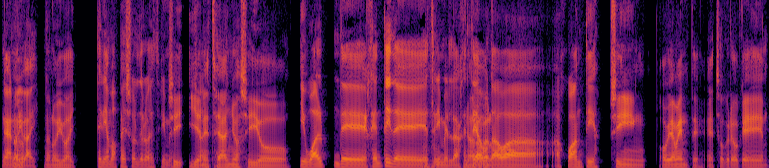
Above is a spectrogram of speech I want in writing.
ganó Claro, Ibai. Ganó Ibai. Tenía más peso el de los streamers. Sí, y en este año ha sido Igual de gente y de Ujú. streamers. La gente Claro, ha claro. votado a, a Juan, tío. sin, obviamente, esto creo que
